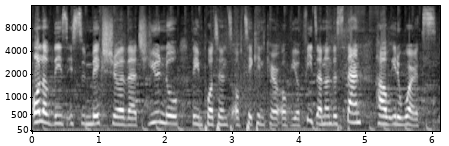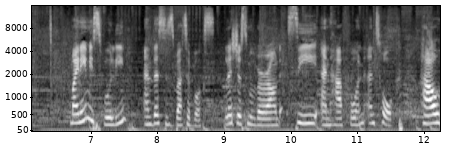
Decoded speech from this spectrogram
All of this is to make sure that you know the importance of taking care of your feet and understand how it works. My name is Foley, and this is BattaBox. Let's just move around, see and have fun and talk. How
